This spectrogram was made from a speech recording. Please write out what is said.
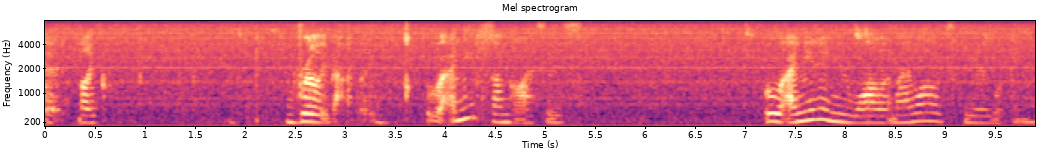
it, like, really badly. Ooh, I need sunglasses. Ooh, I need a new wallet. My wallet's weird looking.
